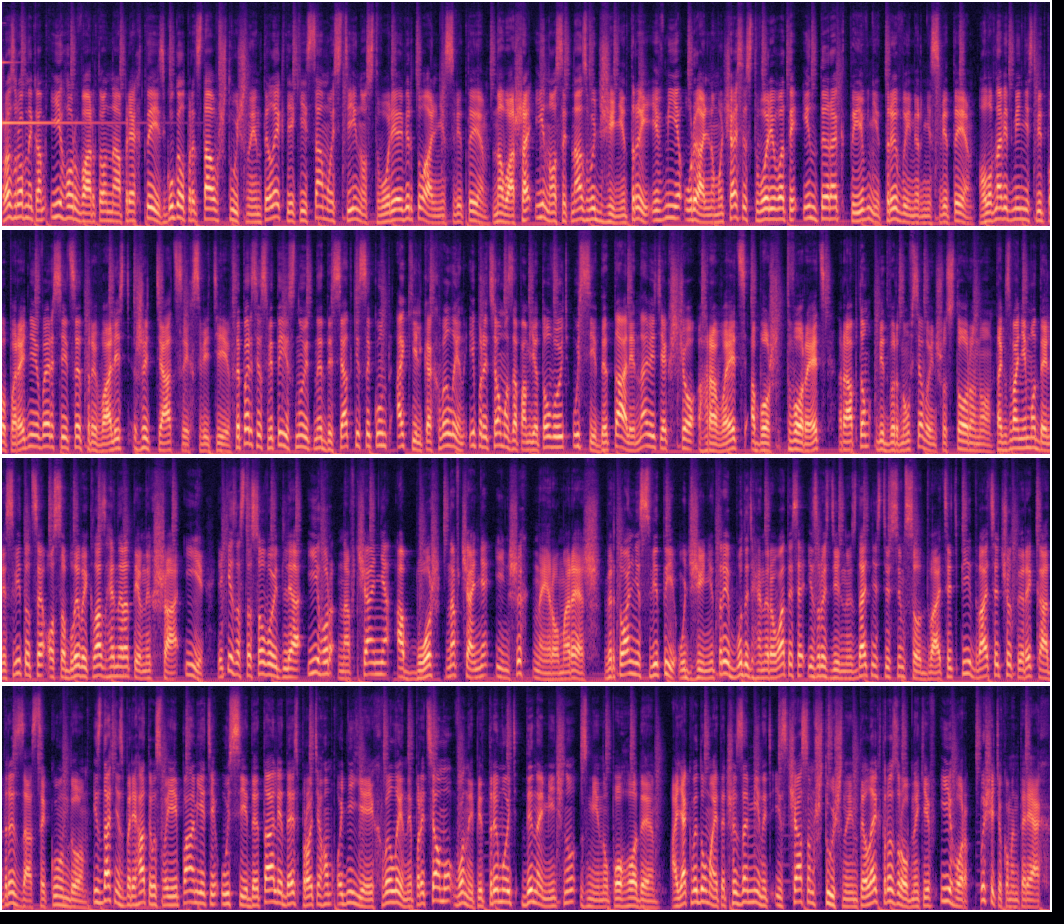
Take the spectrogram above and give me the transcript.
Розробникам ігор варто напрягтись. Google представив штучний інтелект, який самостійно створює віртуальні світи. Нова ШАІ носить назву Genie 3 і вміє у реальному часі створювати інтерактивні тривимірні світи. Головна відмінність від попередньої версії це тривалість життя цих світів. Тепер ці світи існують не десятки секунд, а кілька хвилин, і при цьому запам'ятовують усі деталі, навіть якщо гравець або ж творець раптом відвернувся в іншу сторону. Так звані моделі світу це особливий клас генеративних ШАІ, які застосовують для ігор навчання або ж навчання інших нейромереж. Віртуальні світи у Genie 3 будуть генеруватися із роздільною здатністю 720p 24 кадри за секунду, і здатні зберігати у своїй пам'яті усі деталі десь протягом однієї хвилини. При цьому вони підтримують динамічну зміну погоди. А як ви думаєте, чи замінить із часом штучний інтелект розробників ігор? Пишіть у коментарях.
